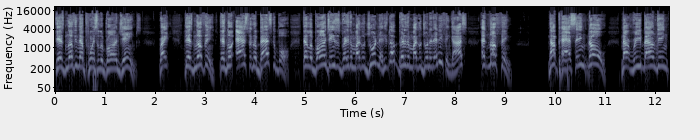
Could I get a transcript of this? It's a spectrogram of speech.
There's nothing that points to LeBron James, right? There's nothing. There's no aspect of basketball that LeBron James is greater than Michael Jordan at. He's not better than Michael Jordan at anything, guys. At nothing. Not passing, no. Not rebounding,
